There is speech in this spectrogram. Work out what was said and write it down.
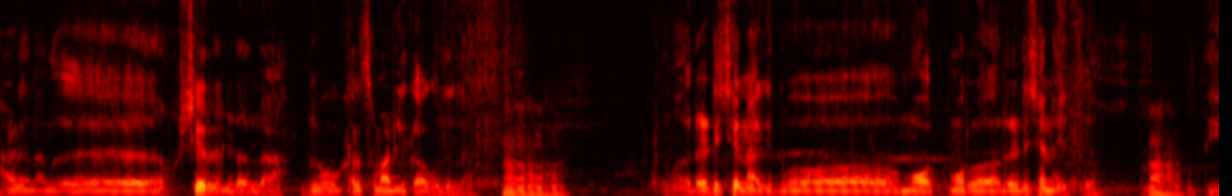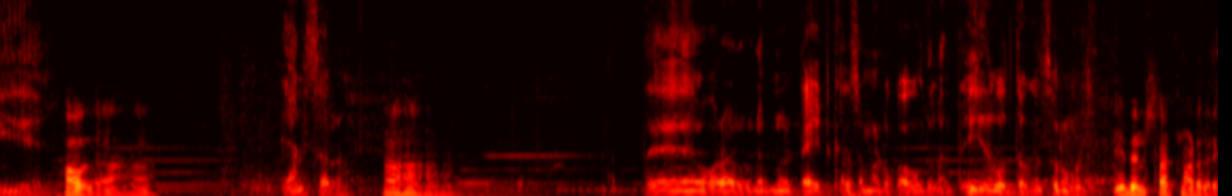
ನಾಳೆ ನನಗೆ ಹುಷಾರಿಲ್ಲಲ್ಲ ಬಿಗು ಕೆಲಸ ಮಾಡಲಿಕ್ಕೆ ಆಗೋದಿಲ್ಲ. ಹಾಂ ಹಾಂ ಹಾಂ. ರೆಡಿಷನ್ ಆಗಿದ್ವು ಮೂವತ್ತ್ಮೂರು ರೆಡಿಷನ್ ಆಯಿತು. ಹಾಂ ಹಾಂ. ಕುತ್ತಿಗೆ ಹೌದಾ? ಹಾಂ. ಕ್ಯಾನ್ಸರ್. ಹಾಂ ಹಾಂ ಹಾಂ ಹಾಂ. ಮತ್ತು ಹೊರಗಡೆ ಟೈಟ್ ಕೆಲಸ ಮಾಡೋಕ್ಕಾಗೋದಿಲ್ಲ ಅಂತ ಇದು ಓದೋಕೆ ಶುರು ಮಾಡಿದೆ. ಇದನ್ನು ಸ್ಟಾರ್ಟ್ ಮಾಡಿದ್ರಿ?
